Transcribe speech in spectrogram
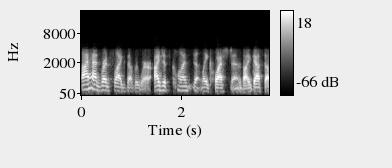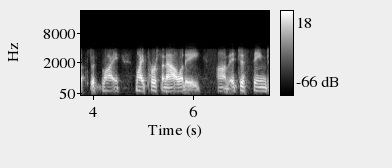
I had red flags everywhere. I just constantly questioned. I guess that's just my my personality. Um, it just seemed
